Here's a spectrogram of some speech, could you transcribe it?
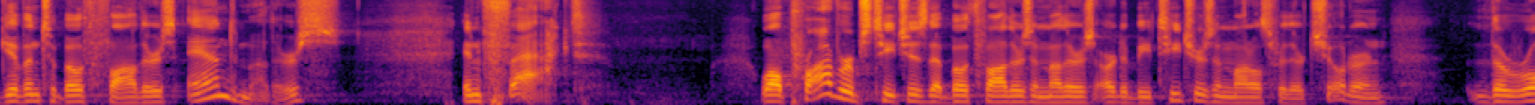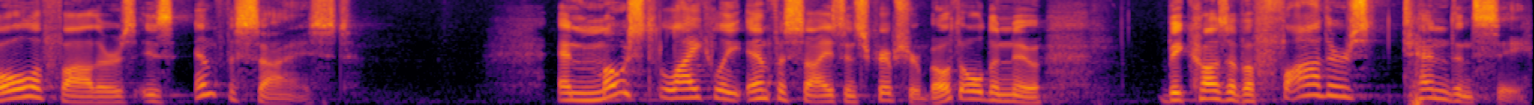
given to both fathers and mothers. In fact, while Proverbs teaches that both fathers and mothers are to be teachers and models for their children, the role of fathers is emphasized. And most likely emphasized in Scripture, both Old and New, because of a father's tendency.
